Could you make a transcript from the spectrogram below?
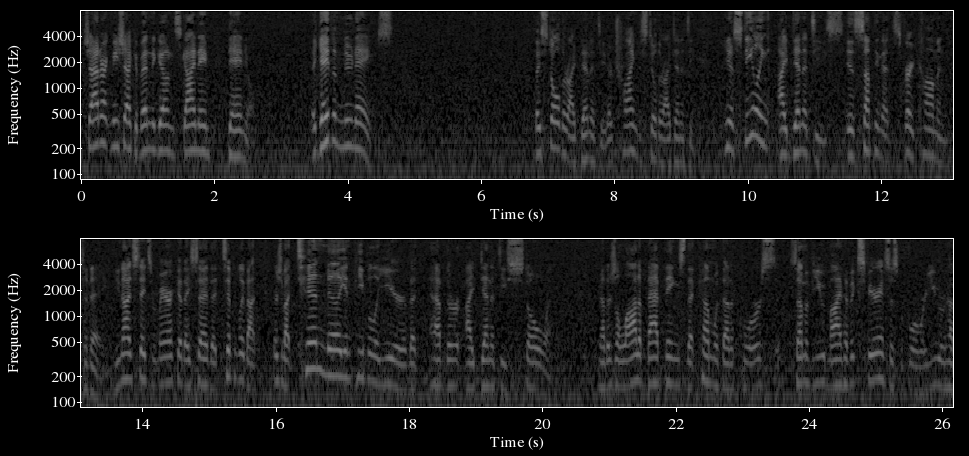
Shadrach, Meshach, Abednego, and this guy named Daniel. They gave them new names. They stole their identity. They're trying to steal their identity. You know, stealing identities is something that's very common today. The United States of America, they say that typically about there's about 10 million people a year that have their identity stolen. Now, there's a lot of bad things that come with that, of course. Some of you might have experienced this before where you have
